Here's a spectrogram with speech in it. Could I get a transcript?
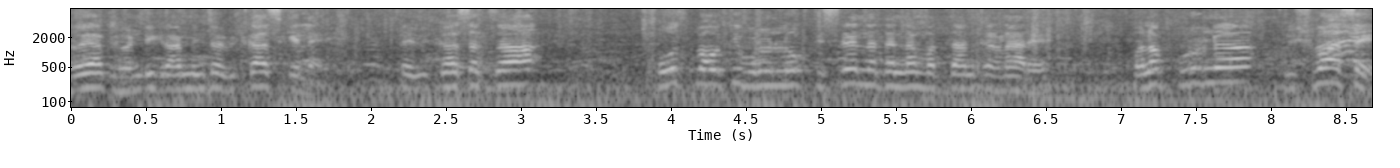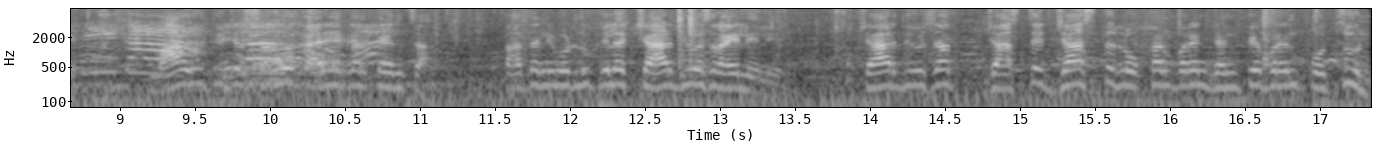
जो या भिवंडी ग्रामीणचा विकास केला आहे त्या विकासाचा पोचपावती म्हणून लोक तिसऱ्यांदा त्यांना मतदान करणार आहे मला पूर्ण विश्वास आहे महायुतीच्या सर्व कार्यकर्त्यांचा आता निवडणुकीला चार दिवस राहिलेले चार दिवसात जास्तीत जास्त लोकांपर्यंत जनतेपर्यंत पोचून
